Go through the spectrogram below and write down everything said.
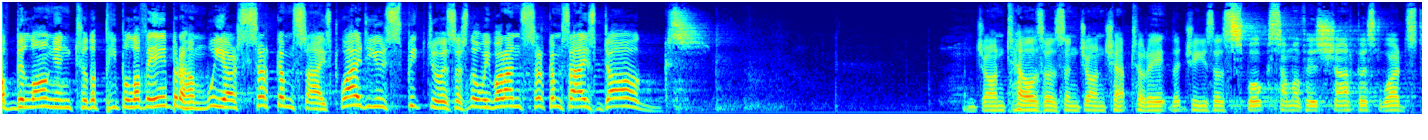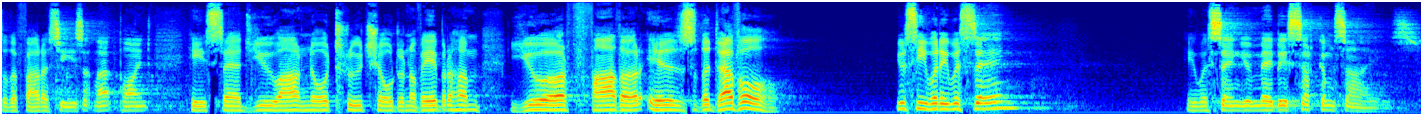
of belonging to the people of Abraham. We are circumcised. Why do you speak to us as though we were uncircumcised dogs? And John tells us in John chapter 8 that Jesus spoke some of his sharpest words to the Pharisees at that point. He said, You are no true children of Abraham. Your father is the devil. You see what he was saying? He was saying, You may be circumcised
